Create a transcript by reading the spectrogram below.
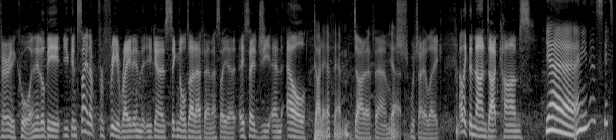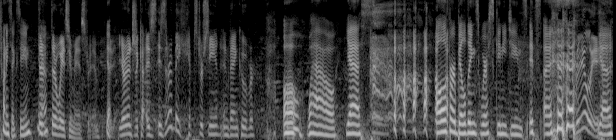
very cool, and it'll be. You can sign up for free, right? And you can at signal.fm, s i s i g n l dot FM. dot fm, Yeah. which which I like. I like the non dot coms. Yeah, I mean it's it's 2016. They're, know? they're way too mainstream. Yeah. You're in Chicago. Is, is there a big hipster scene in Vancouver? Oh wow, yes. all of our buildings wear skinny jeans. It's uh, really? yeah,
